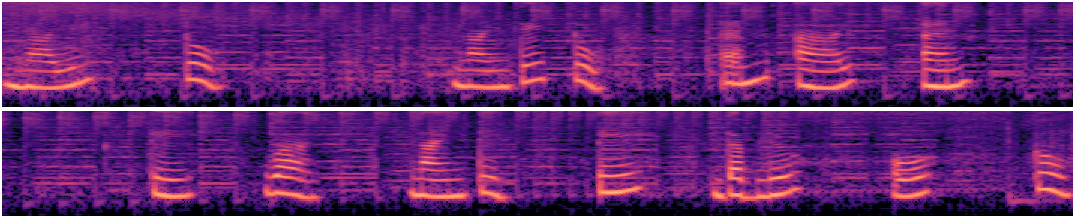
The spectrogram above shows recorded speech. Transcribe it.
nine two ninety two N I N T Y. ninety T W O two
